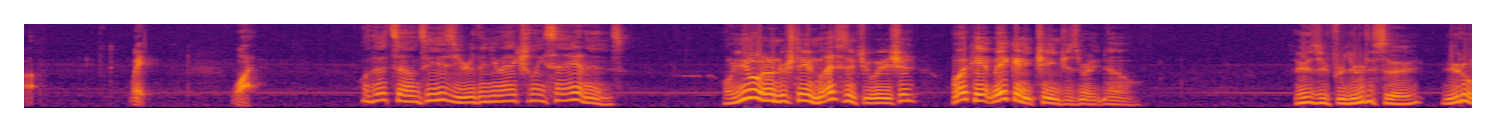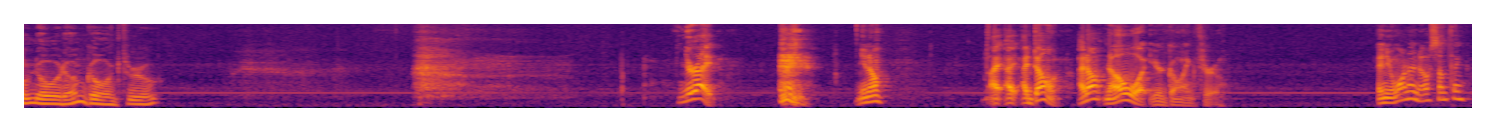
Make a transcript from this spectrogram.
Uh, wait, what? Well, that sounds easier than you actually say it is. Well, you don't understand my situation. Well, I can't make any changes right now. Easy for you to say. You don't know what I'm going through. You're right. you know, I, I, I don't. I don't know what you're going through. And you want to know something?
